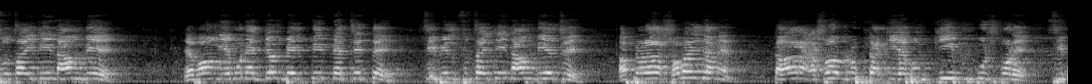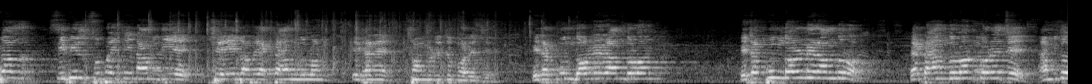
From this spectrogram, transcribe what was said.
সোসাইটি নাম দিয়ে এবং এমন একজন ব্যক্তির নেতৃত্বে সিভিল সোসাইটি নাম দিয়েছে। আপনারা সবাই জানেন তার আসল রূপটা কি এবং কি মুখোশ পরে সিভিল সিভিল সোসাইটি নাম দিয়ে সে এইভাবে একটা আন্দোলন এখানে সংগঠিত করেছে। এটা কোন ধরনের আন্দোলন? এটা কোন ধরনের আন্দোলন? একটা আন্দোলন করেছে। আমি তো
